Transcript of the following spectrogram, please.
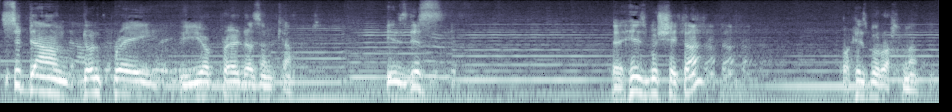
Sit down, don't pray, your prayer doesn't count. Is this Hizb shaitan or Hizb rahman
